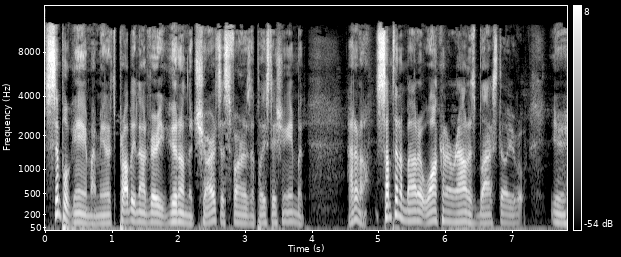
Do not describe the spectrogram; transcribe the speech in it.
simple game. I mean, it's probably not very good on the charts as far as a PlayStation game, but I don't know something about it. Walking around as Blasto, you're, you're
